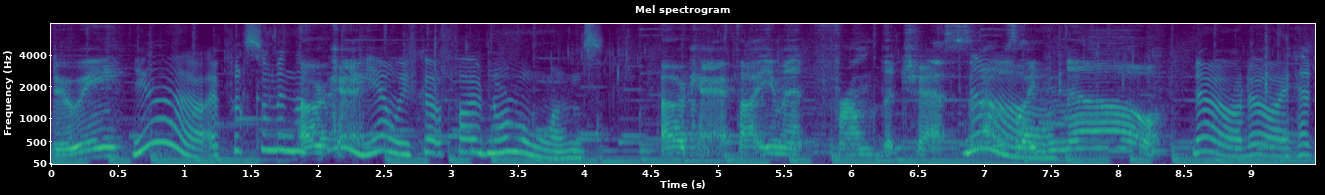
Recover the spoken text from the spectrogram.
Do we? Yeah, I put some in the Okay. thing. Yeah, we've got five normal ones. Okay, I thought you meant from the chest. And I was like, no. No, no, I had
